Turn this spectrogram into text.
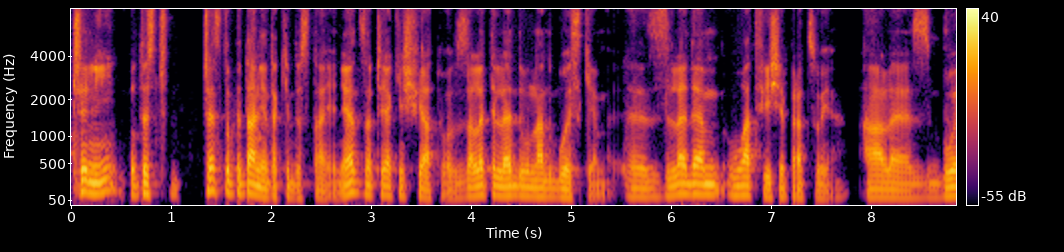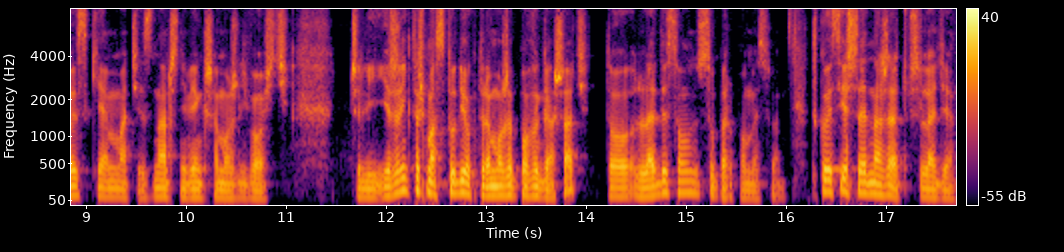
czyli, bo to jest często pytanie takie dostaję, nie? To znaczy jakie światło? Zalety LEDu nad błyskiem. E, z LEDem łatwiej się pracuje, ale z błyskiem macie znacznie większe możliwości. Czyli jeżeli ktoś ma studio, które może powygaszać, to LEDy są super pomysłem. Tylko jest jeszcze jedna rzecz przy LEDzie.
